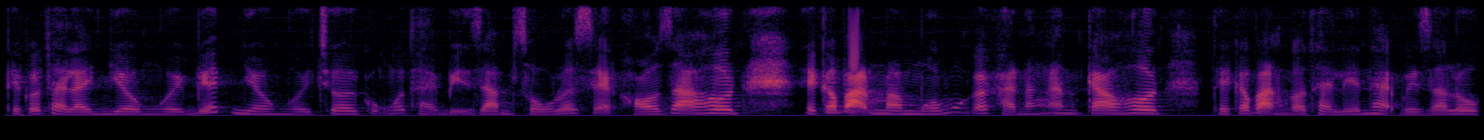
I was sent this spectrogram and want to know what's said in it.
thì có thể là nhiều người biết nhiều người chơi cũng có thể bị giam số nó sẽ khó ra hơn. Thì các bạn mà muốn một cái khả năng ăn cao hơn thì các bạn có thể liên hệ với Zalo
